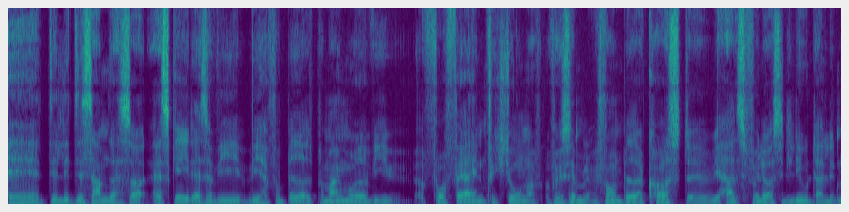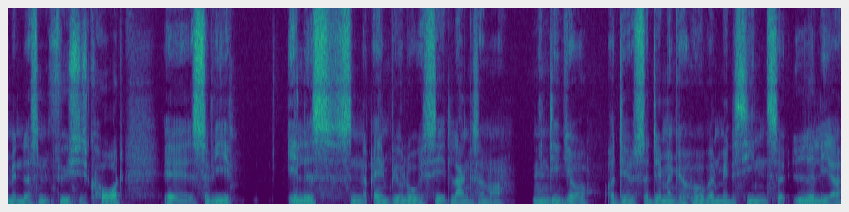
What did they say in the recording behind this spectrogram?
Øh, det er lidt det samme, der så er sket. Altså, vi, vi har forbedret os på mange måder. Vi får færre infektioner, for eksempel. Vi får en bedre kost. Øh, vi har selvfølgelig også et liv, der er lidt mindre sådan fysisk hårdt. Øh, så vi ældes sådan rent biologisk set langsommere, mm. end de mm. gjorde. Og det er jo så det, man kan håbe, at medicinen så yderligere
